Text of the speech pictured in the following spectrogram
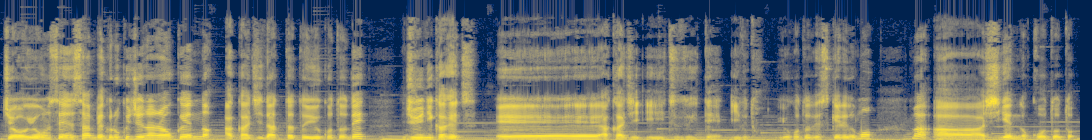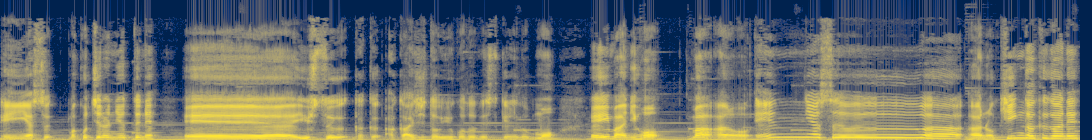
兆4367億円の赤字だったということで、12ヶ月、えー、赤字続いているということですけれども、まあ、あ資源の高騰と円安、まあ、こちらによってね、えー、輸出額赤字ということですけれども、えー、今日本、まあ、あの、円安は、あの、金額がね、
